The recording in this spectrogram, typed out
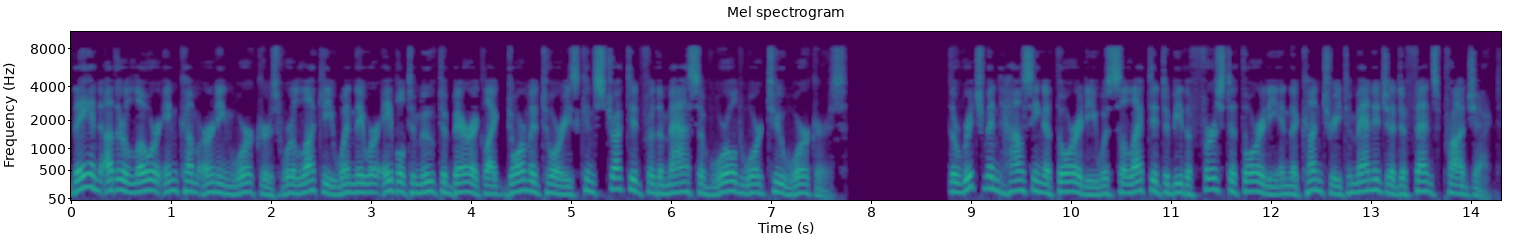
They and other lower-income earning workers were lucky when they were able to move to barrack-like dormitories constructed for the mass of World War II workers. The Richmond Housing Authority was selected to be the first authority in the country to manage a defense project.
